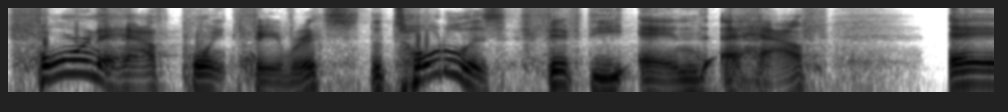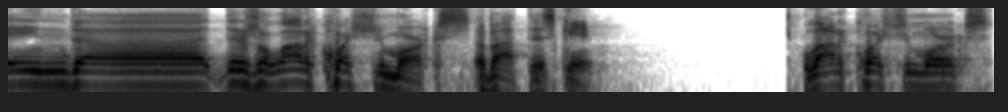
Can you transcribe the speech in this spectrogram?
four and a half point favorites. The total is 50 and a half. And uh, there's a lot of question marks about this game. A lot of question marks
